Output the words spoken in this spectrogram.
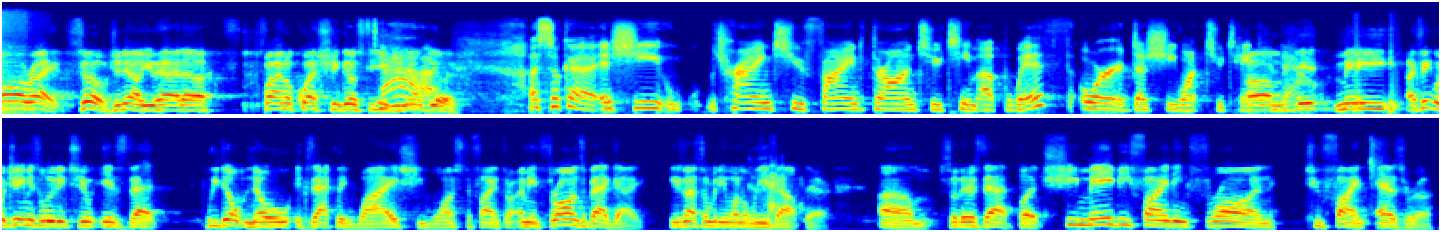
All right. So, Janelle, you had a final question goes to you, Yeah. Janelle Giller. Ahsoka, is she trying to find Thrawn to team up with, or does she want to take him Um, down? it may. I think what Jamie's alluding to is that we don't know exactly why she wants to find Thrawn. I mean, Thrawn's a bad guy. He's not somebody you want to leave out there. Um, so there's that. But she may be finding Thrawn to find Ezra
